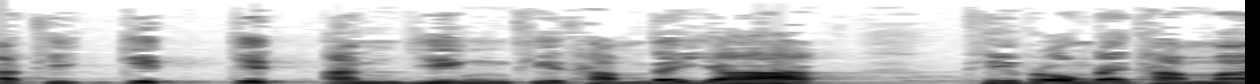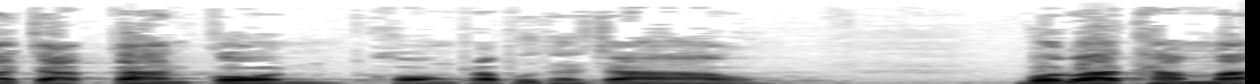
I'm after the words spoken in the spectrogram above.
อธิกิจกิจอันยิ่งที่ทำได้ยาก ที่พระองค์ได้ทำมาจากการก่อนของพระพุทธเจ้า บทว่าธรรมะ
